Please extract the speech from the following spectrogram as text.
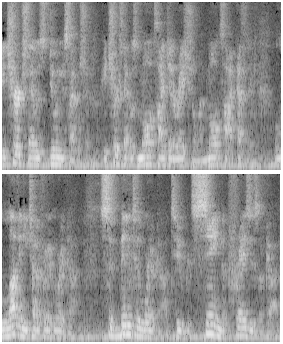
a church that was doing discipleship, a church that was multi generational and multi ethnic loving each other for the glory of God, submitting to the Word of God, to sing the praises of God.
